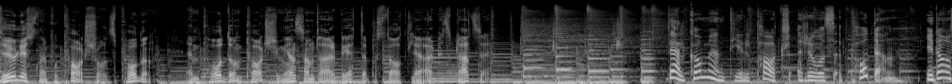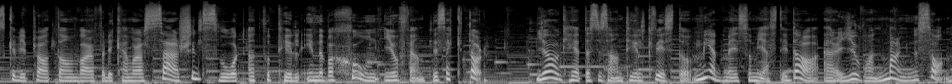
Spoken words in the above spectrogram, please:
Du lyssnar på Partsrådspodden, en podd om partsgemensamt arbete på statliga arbetsplatser. Välkommen till Partsrådspodden. Idag ska vi prata om varför det kan vara särskilt svårt att få till innovation i offentlig sektor. Jag heter Susanne Tillqvist och med mig som gäst idag är Johan Magnusson,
